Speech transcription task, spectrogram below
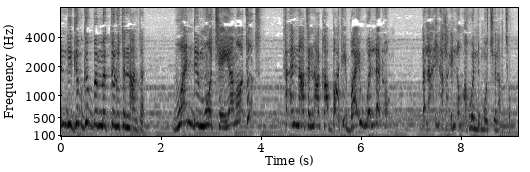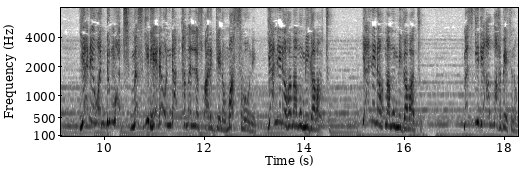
እንዲህ ግብግብ የምትሉት እናንተ? ወንድሞቼ የሞቱት ከእናትና ከአባቴ ባይወለዱ በላኢላሃ ኢለላህ ወንድሞቼ ናቸው። የእኔ ወንድሞች መስጊድ ሄደው እንዳልተመለሱ አድርጌ ነው ማስበው። እኔ ያኔ ነው ህመሙ የሚገባችሁ፣ ያኔ ነው ህመሙ የሚገባችሁ። መስጊድ የአላህ ቤት ነው።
